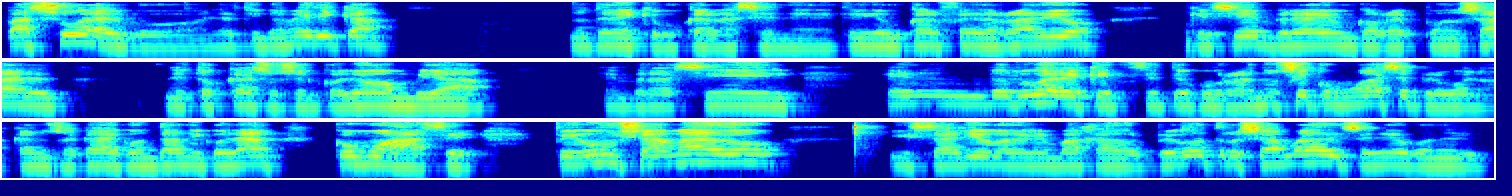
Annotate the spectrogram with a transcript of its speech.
pasó algo en Latinoamérica, no tenés que buscar la CNN, tenés que buscar Fede Radio, que siempre hay un corresponsal, en estos casos en Colombia, en Brasil, en los lugares que se te ocurra. No sé cómo hace, pero bueno, acá nos acaba de contar Nicolás cómo hace. Pegó un llamado y salió con el embajador. Pegó otro llamado y salió con el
